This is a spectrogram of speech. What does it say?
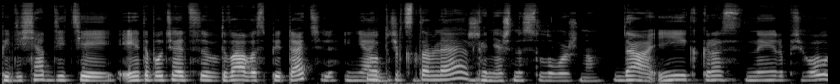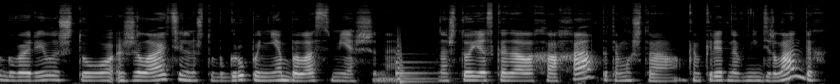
50 детей. И это получается два воспитателя и нянечка. Ну, ты представляешь? Конечно, сложно. Да, и как раз нейропсихолог говорила, что желательно, чтобы группа не была смешанная. На что я сказала ха-ха, потому что конкретно в Нидерландах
